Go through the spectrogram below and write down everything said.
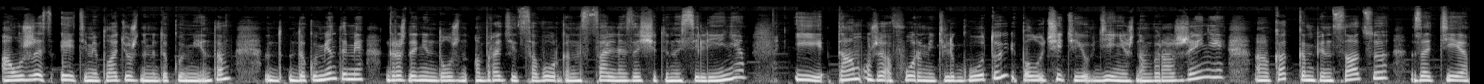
А уже с этими платежными документами, документами гражданин должен обратиться в органы социальной защиты населения и там уже оформить льготу и получить ее в денежном выражении а, как компенсацию за те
